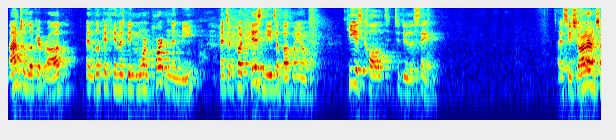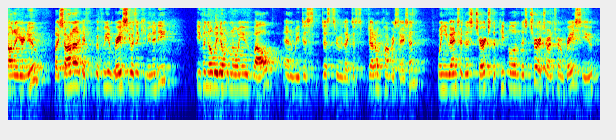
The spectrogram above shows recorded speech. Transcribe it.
I'm to look at Rob and look at him as being more important than me and to put his needs above my own. He is called to do the same. I see Shauna. Shauna, you're new. But Shauna, if, if we embrace you as a community, even though we don't know you well, and we just, just through like just general conversation, when you enter this church, the people in this church are to embrace you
